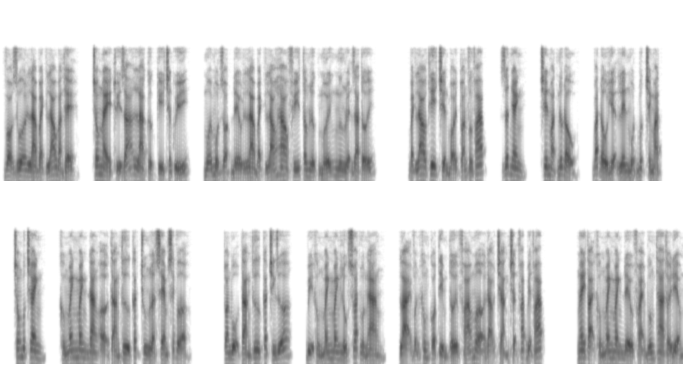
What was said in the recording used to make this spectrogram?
Vỏ rùa là bạch lão bản thể, trong này thủy giã là cực kỳ chân quý, mỗi một giọt đều là bạch lao hao phí tâm lực mới ngưng luyện ra tới. Bạch lao thi triển bói toán phương pháp, rất nhanh, trên mặt nước đầu, bắt đầu hiện lên một bức tranh mặt. Trong bức tranh khổng manh manh đang ở tàng thư các trung lật xem sách vở. Toàn bộ tàng thư các chính giữa, bị khổng manh manh lục soát ngổn ngang, lại vẫn không có tìm tới phá mở đạo tràng trận pháp biện pháp. Ngay tại khổng manh manh đều phải buông tha thời điểm,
